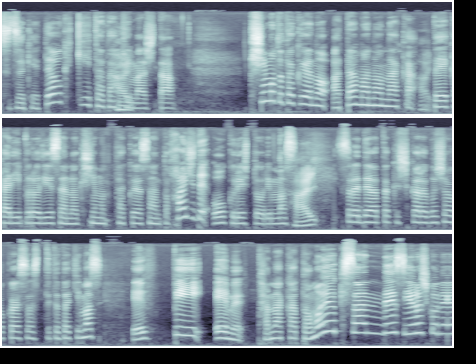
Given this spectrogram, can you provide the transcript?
続けてお聞きいただきました。岸本拓也の頭の中、はいベーカリープロデューサーの岸本拓也さんとハイジでお送りしております。はいそれでは私からご紹介させていただきます。FPM 田中智之さんです。よろしくお願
